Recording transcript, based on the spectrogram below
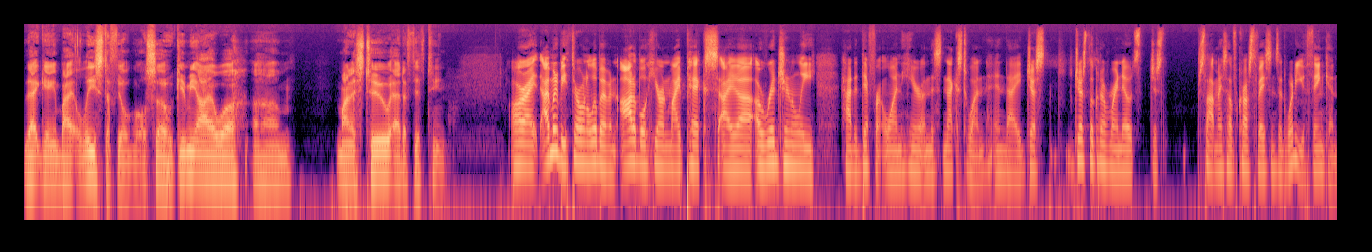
that game by at least a field goal. So give me Iowa um, minus two at a fifteen. All right, I'm going to be throwing a little bit of an audible here on my picks. I uh, originally had a different one here on this next one, and I just just looking over my notes, just slapped myself across the face and said, "What are you thinking?"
